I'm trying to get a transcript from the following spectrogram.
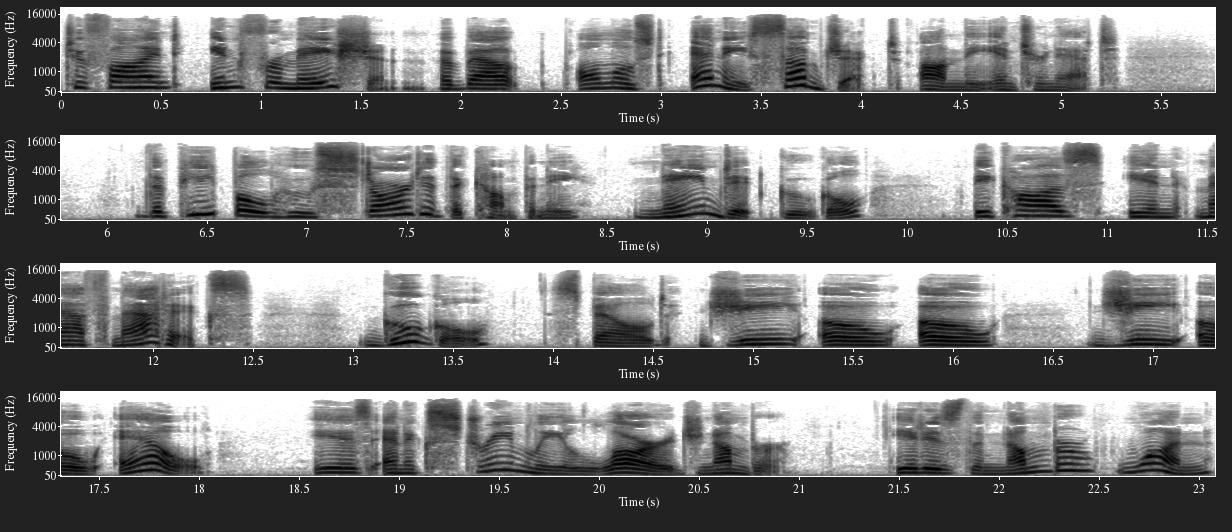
to find information about almost any subject on the Internet. The people who started the company named it Google because in mathematics, googol, spelled G O O G O L, is an extremely large number. It is the number 1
